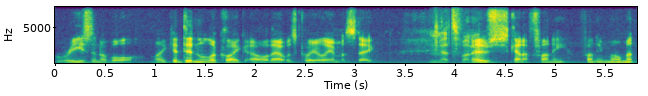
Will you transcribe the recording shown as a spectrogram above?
reasonable. Like it didn't look like oh that was clearly a mistake. That's funny. It was just kind of funny, funny moment.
